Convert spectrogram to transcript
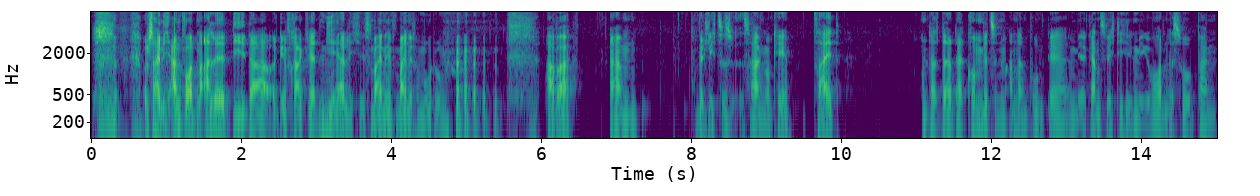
Wahrscheinlich antworten alle, die da gefragt werden, nie ehrlich, ist meine, meine Vermutung. Aber ähm, wirklich zu sagen, okay, Zeit, und da, da, da kommen wir zu einem anderen Punkt, der mir ganz wichtig irgendwie geworden ist, so beim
